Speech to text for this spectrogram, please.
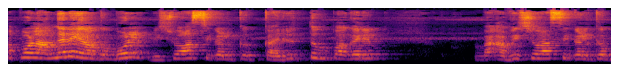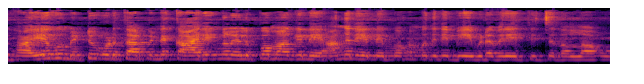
അപ്പോൾ അങ്ങനെയാകുമ്പോൾ വിശ്വാസികൾക്ക് കരുത്തും പകരും. അവിശ്വാസികൾക്ക് ഭയവും ഇട്ടുകൊടുത്താൽ പിന്നെ കാര്യങ്ങൾ എളുപ്പമാകില്ലേ? അങ്ങനെയല്ലേ മുഹമ്മദ് നബി ഇവിടെ വരെ എത്തിച്ചത് അള്ളാഹു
